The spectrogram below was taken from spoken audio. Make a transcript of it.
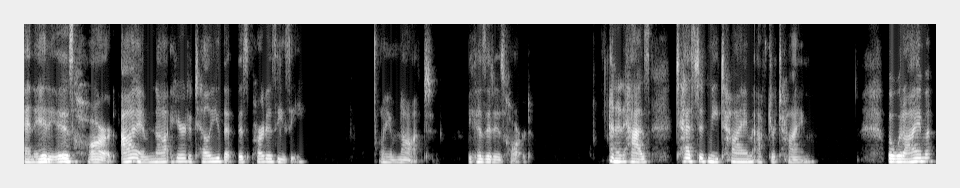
And it is hard. I am not here to tell you that this part is easy. I am not, because it is hard. And it has tested me time after time. But what I'm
